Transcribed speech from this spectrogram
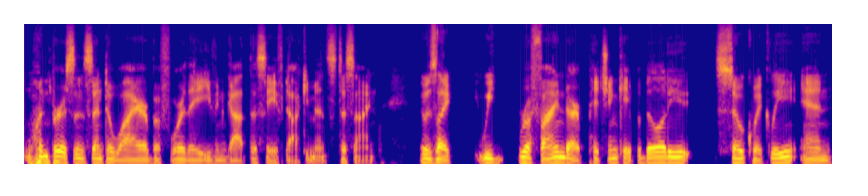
one person sent a wire before they even got the safe documents to sign. It was like we refined our pitching capability so quickly, and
